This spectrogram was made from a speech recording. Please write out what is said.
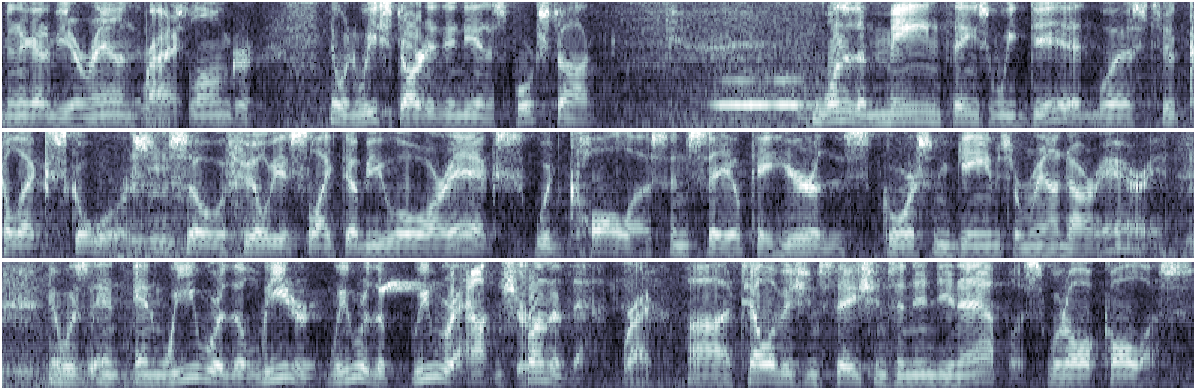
you're not going to be around Right. much longer. You know, when we started Indiana Sports Talk, one of the main things we did was to collect scores. Mm-hmm. So affiliates like WORX would call us and say, okay, here are the scores from games around our area. Mm-hmm. It was, and, and we were the leader. We were the, we were out in front of that. Right. Uh, television stations in Indianapolis would all call us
